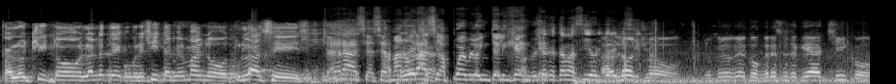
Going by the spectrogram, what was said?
Carlonchito, lándate, congresista, mi hermano, tú la haces. Muchas gracias, hermano. Aprovecha. Gracias, pueblo Aprovecha que inteligente. está vacío ahorita el hemiciclo. Carloncho, yo creo que el Congreso te queda chico.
